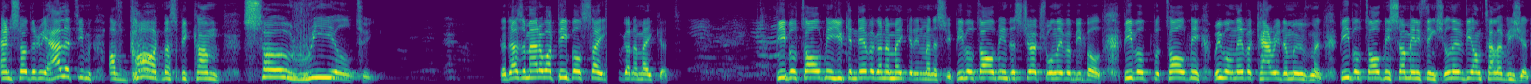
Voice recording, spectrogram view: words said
And so the reality of God must become so real to you. That doesn't matter what people say, you're going to make it. People told me you can never going to make it in ministry. People told me this church will never be built. People told me we will never carry the movement. People told me so many things. You'll never be on television.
